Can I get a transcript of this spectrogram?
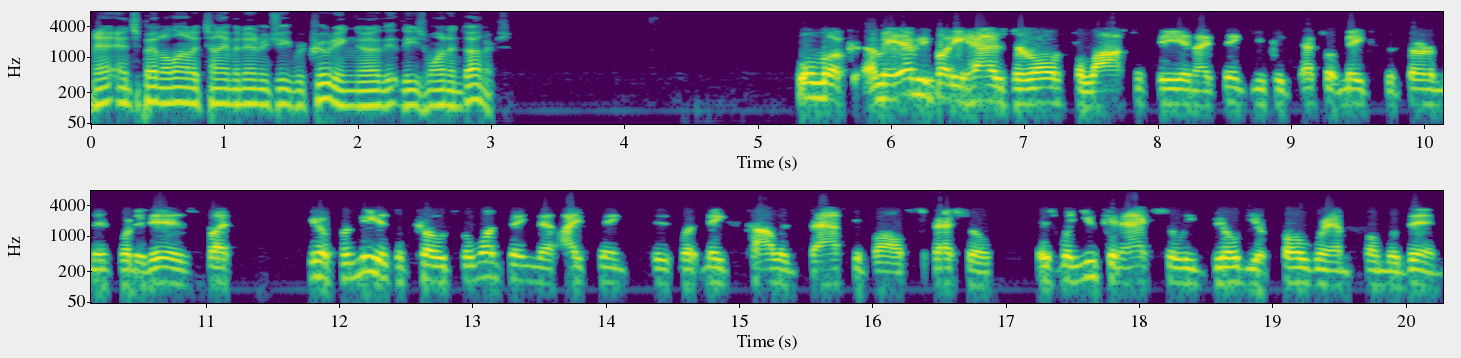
and, and spend a lot of time and energy recruiting uh, th- these one and doners? Well, look, I mean, everybody has their own philosophy, and I think you could. That's what makes the tournament what it is. But you know, for me as a coach, the one thing that I think is what makes college basketball special is when you can actually build your program from within.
